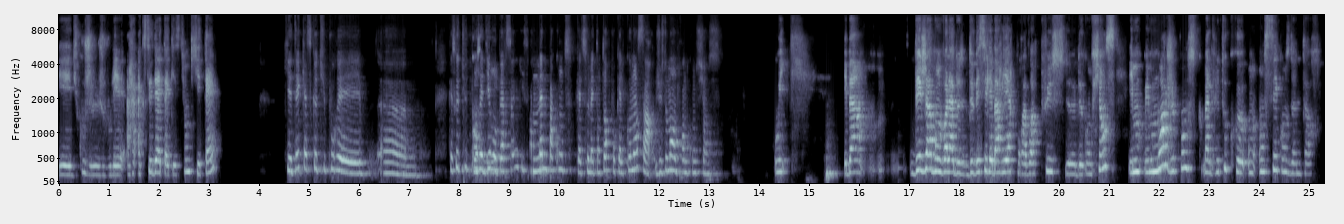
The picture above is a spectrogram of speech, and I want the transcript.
Et du coup, je, voulais accéder à ta question qui était? Qui était, qu'est-ce que tu pourrais, euh, qu'est-ce que tu pourrais dire aux personnes qui ne se rendent même pas compte qu'elles se mettent en tort pour qu'elles commencent à justement en prendre conscience? Oui. Eh bien, déjà, bon, voilà, de, baisser les barrières pour avoir plus de confiance. Et, moi, je pense malgré tout qu'on on sait qu'on se donne tort.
